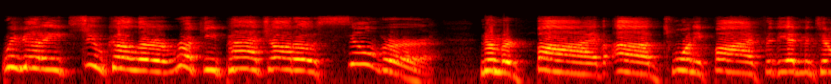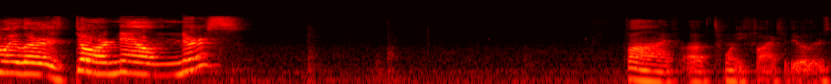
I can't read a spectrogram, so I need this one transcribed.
We've got a two-color rookie patch auto silver, numbered 5 of 25 for the Edmonton Oilers, Darnell Nurse. 5 of 25 for the Oilers,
